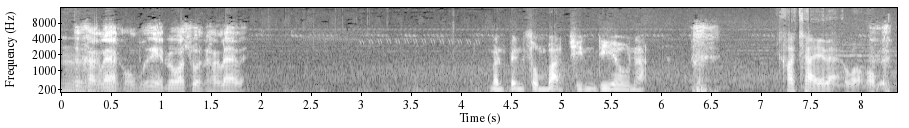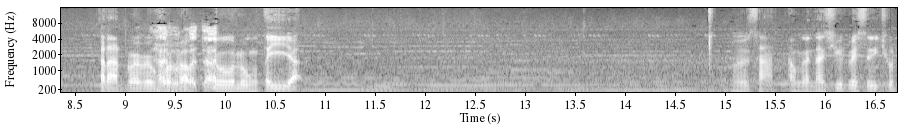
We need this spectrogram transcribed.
อืมเพิ่งครั้งแรกผมเพิ่งเห็นไปว่าส่วนครั้งแรกเลย มันเป็นสมบัติชิ้นเดียวน่ะ เข้าใจแหละว่าอกขนาดมันเป็นคนแบบดูลุงตีอะมือสัตว์เอาเงินทั้งชีวิตไปซื้อชุด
